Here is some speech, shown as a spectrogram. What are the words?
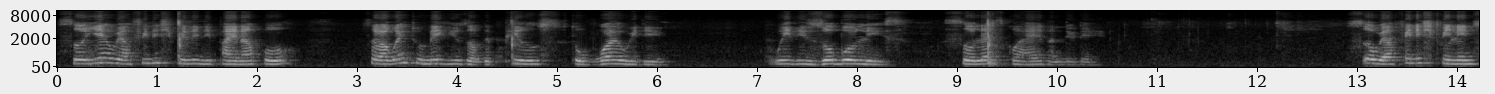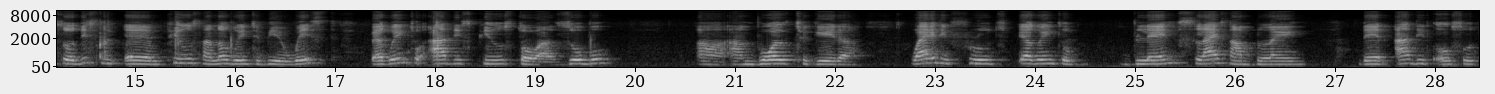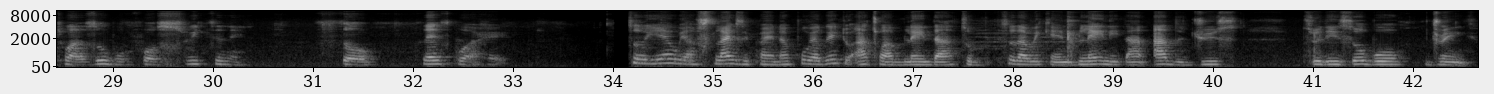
so here we are finished peeling the pineapple. So we're going to make use of the peels to boil with the with the zobo leaves. So let's go ahead and do that. So we are finished peeling. So these um, peels are not going to be a waste. We are going to add these peels to our zobo uh, and boil together. While the fruit we are going to blend slice and blend then add it also to our zobo for sweetening so let's go ahead. So here we have sliced the pineapple. We are going to add to our blender to so that we can blend it and add the juice to the zobo drink.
